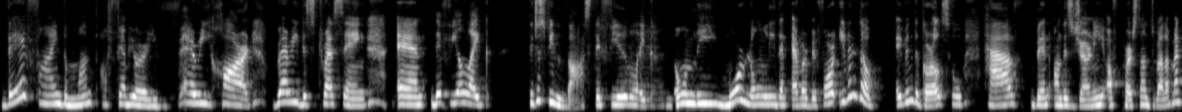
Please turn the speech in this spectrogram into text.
they find the month of February very hard, very distressing, and they feel like they just feel lost. They feel like lonely more lonely than ever before. Even though even the girls who have been on this journey of personal development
